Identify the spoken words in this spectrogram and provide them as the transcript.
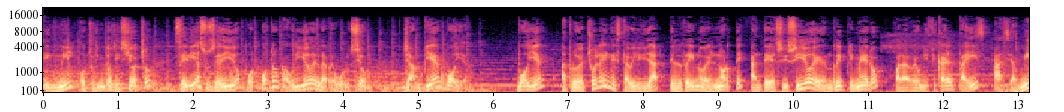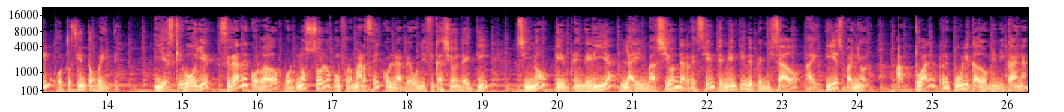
en 1818, sería sucedido por otro caudillo de la revolución, Jean-Pierre Boyer, Boyer aprovechó la inestabilidad del Reino del Norte ante el suicidio de Henry I para reunificar el país hacia 1820. Y es que Boyer será recordado por no solo conformarse con la reunificación de Haití, sino que emprendería la invasión del recientemente independizado Haití español, actual República Dominicana,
